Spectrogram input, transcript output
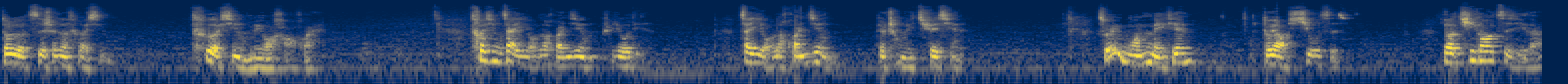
都有自身的特性。特性没有好坏，特性在有的环境是优点，在有的环境就成为缺陷。所以我们每天都要修自己，要提高自己的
